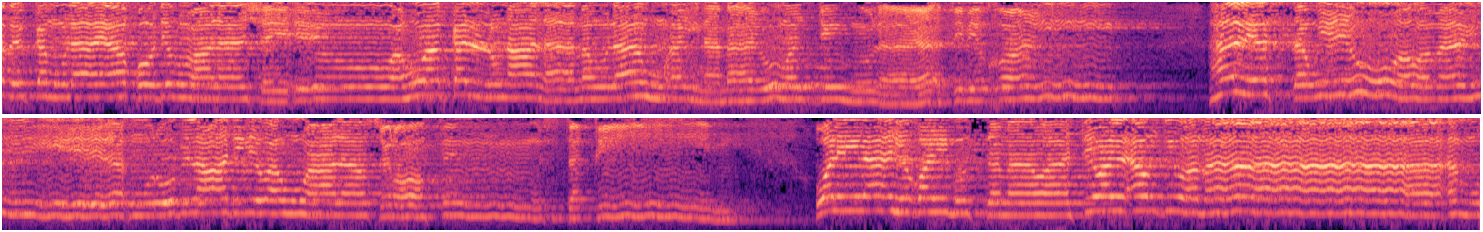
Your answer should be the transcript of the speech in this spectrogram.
أبكم لا يقدر على شيء وهو كل على مولاه أينما يوجهه لا يأتي بخير. هل يستوي هو ومن يأمر بالعدل وهو على صراط مستقيم؟ ولله غيب السماوات والأرض وما أمر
